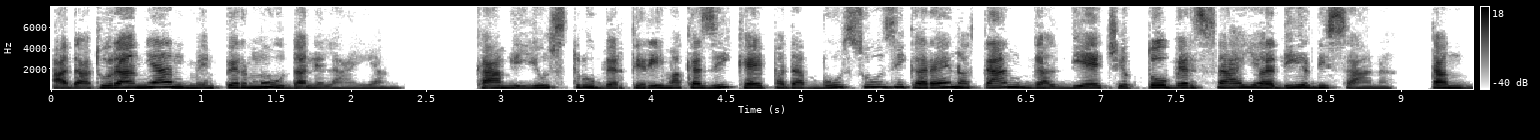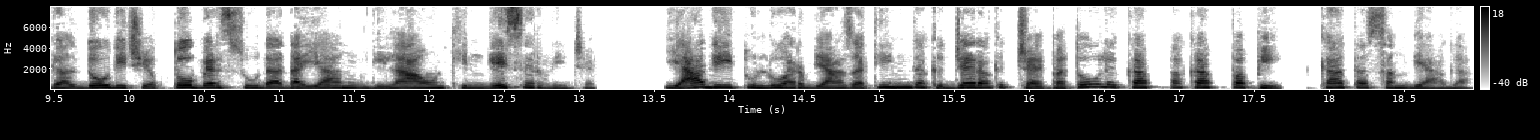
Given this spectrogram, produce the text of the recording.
ada aturan yang mempermudah nelayan. Kami justru berterima kasih kepada Bu Susi karena tanggal 10 Oktober saya hadir di sana, tanggal 12 Oktober sudah ada yang dilaunching service. Jadi itu luar biasa tindak jarak cepat oleh KKP, kata Sandiaga.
